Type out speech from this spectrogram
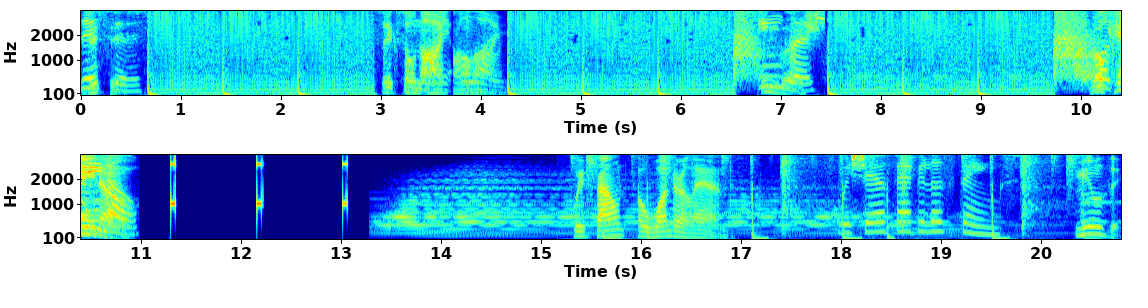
This is 609 Online English. Volcano. We found a wonderland. We share fabulous things. Music.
